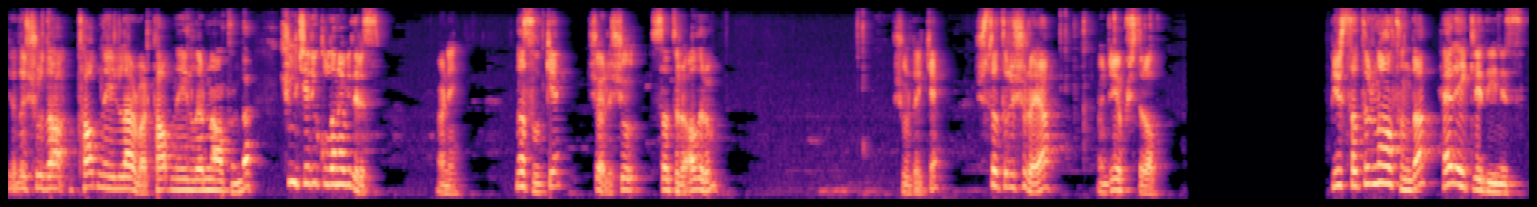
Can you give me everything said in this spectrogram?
Ya da şurada thumbnail'lar var. Thumbnail'ların altında şu içeriği kullanabiliriz. Örneğin. Nasıl ki şöyle şu satırı alırım. Şuradaki. Şu satırı şuraya önce yapıştıralım. Bir satırın altında her eklediğiniz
